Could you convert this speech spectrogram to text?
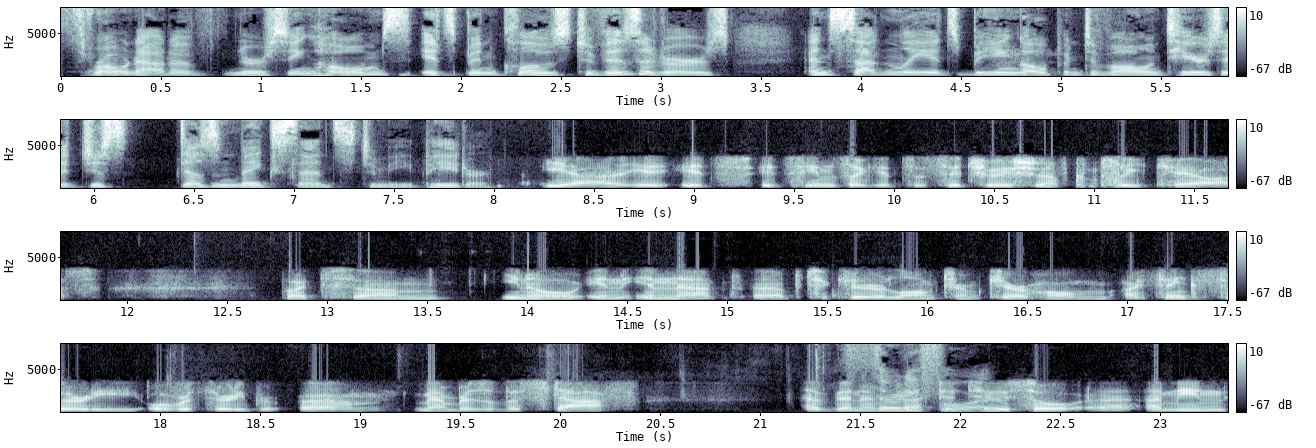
thrown out of nursing homes. It's been closed to visitors, and suddenly it's being open to volunteers. It just doesn't make sense to me, Peter. Yeah, it, it's it seems like it's a situation of complete chaos. But um, you know, in in that uh, particular long term care home, I think thirty over thirty um, members of the staff have been 34. infected too. So, uh, I mean,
